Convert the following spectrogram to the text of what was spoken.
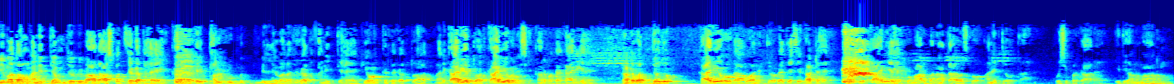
विमतम अनित्यम, जो विवादास्पद जगत है, कर्म के फल रूप में मिलने वाला जगत अनित्य है। क्यों? कृतकत्वात, माने कार्यत्वात, कार्य होने से। कर्म का कार्य है। घटवत, जो जो कार्य होगा, वो अनित्य होगा। जैसे घट है जो कार्य है, कुमार बनाता है, उसको अनित्य होता है। उसी प्रकार है। इति अनुमानम।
